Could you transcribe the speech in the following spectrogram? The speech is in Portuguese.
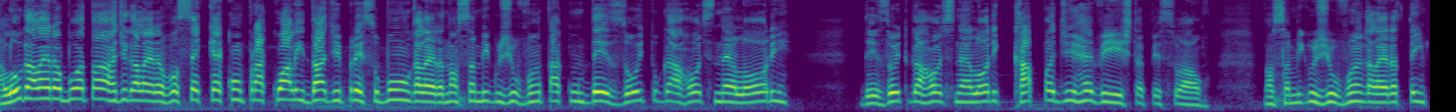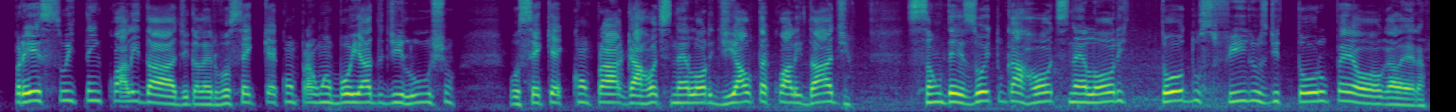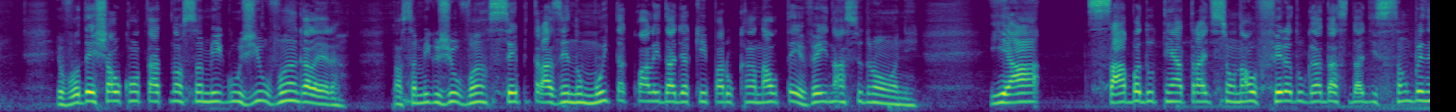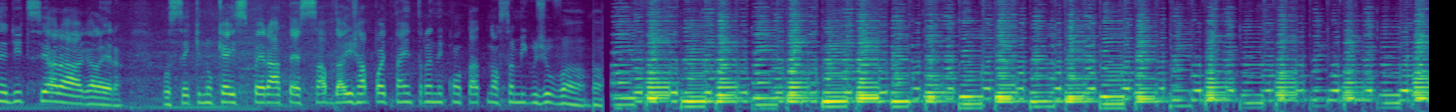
Alô galera, boa tarde galera. Você quer comprar qualidade e preço bom, galera? Nosso amigo Gilvan tá com 18 garrotes Nelore, 18 garrotes Nelore capa de revista, pessoal. Nosso amigo Gilvan, galera, tem preço e tem qualidade, galera. Você quer comprar uma boiada de luxo, você quer comprar garrotes Nelore de alta qualidade, são 18 garrotes Nelore, todos filhos de touro PO, galera. Eu vou deixar o contato do nosso amigo Gilvan, galera. Nosso amigo Gilvan sempre trazendo muita qualidade aqui para o canal TV Inácio Drone. E a sábado tem a tradicional Feira do Gado da cidade de São Benedito, Ceará, galera. Você que não quer esperar até sábado aí já pode estar entrando em contato com nosso amigo Gilvan. Música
